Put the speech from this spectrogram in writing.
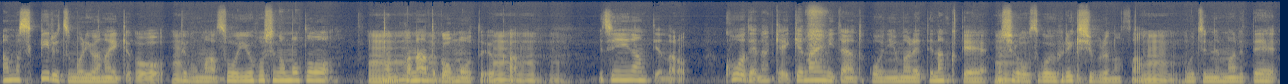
あんまスピるつもりはないけど、うん。でもまあそういう星のもとなのかなとか思うというか、うんうんうん別になんて言うんだろう。こうでなきゃいけないみたいなところに生まれてなくてむしろすごいフレキシブルなさ、うん。お家に生まれて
